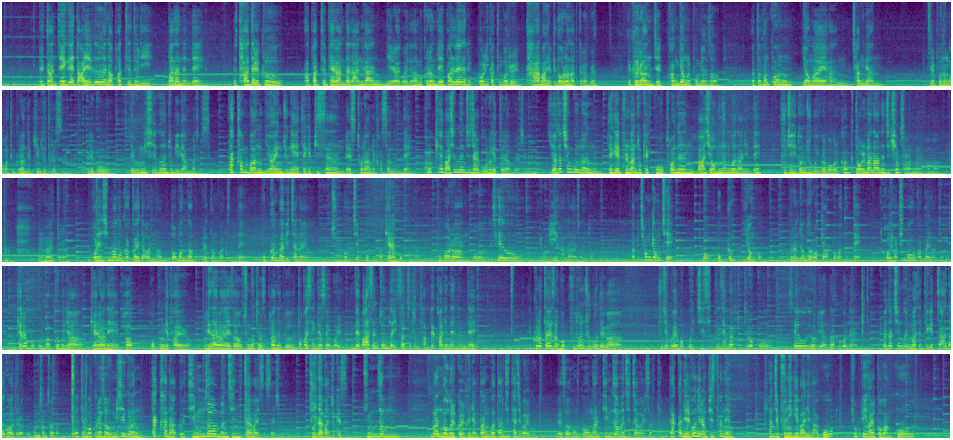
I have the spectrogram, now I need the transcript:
일단 되게 낡은 아파트들이 많았는데 다들 그 아파트 베란다 난간이라고 해야 되나 뭐 그런데 빨래거리 같은 거를 다 막 이렇게 널어놨더라고요. 그런 이제 광경을 보면서 어떤 홍콩 영화의 한 장면 을 보는 것 같은 그런 느낌도 들었어요. 그리고 내 음식은 좀 입에 안 맞았어. 딱한 번 여행 중에 되게 비싼 레스토랑을 갔었는데 그렇게 맛있는지 잘 모르겠더라고요. 저는 여자친구는 되게 불만족했고 저는 맛이 없는 건 아닌데 굳이 이 돈 주고 이걸 먹을까? 그때 얼마 나왔는지 기억 잘 안 나요. 아마 하, 얼마였더라? 거의 한 10만 원 가까이 나왔나? 뭐 넘었나? 뭐 그랬던 것 같은데 볶음밥 있잖아요. 그 중국집 볶음밥, 계란 볶음밥. 그거랑 뭐 새우 요리 하나 정도 그다음에 청경채 뭐 볶음 이런 거 그런 정도로밖에 안 먹었는데 거의 막 10만 원 가까이 나왔던 것 같아요. 계란 볶음밥도 그냥 계란에 밥 볶은 게 다예요. 우리나라에서 중국집에서 파는 그 똑같이 생겼어요 거의. 근데 맛은 좀 더 있었죠. 좀 담백하긴 했는데 그렇다 해서 뭐 그 돈 주고 내가 굳이 왜 먹고 있지 싶은 생각이 좀 들었고 새우 요리였나 그거는 여자친구 입맛은 되게 짜다고 하더라고요. 엄청 짜다고. 하여튼 뭐 그래서 음식은 딱 하나 그 딤섬은 진짜 맛있었어요. 저는 둘다 만족했어요. 딤섬만 먹을 걸 그냥 딴 거 딴짓 하지 말고. 그래서 홍콩은 딤섬은 진짜 맛있었다. 약간 일본이랑 비슷하네요. 현지 분위기 많이 나고 쇼핑할 거 많고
